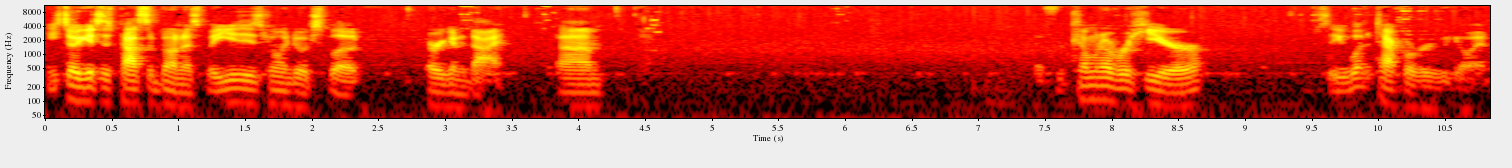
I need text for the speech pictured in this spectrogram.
He still gets his passive bonus, but he is going to explode. Or going to die. Um, if we're coming over here, see what attack order do we go in?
